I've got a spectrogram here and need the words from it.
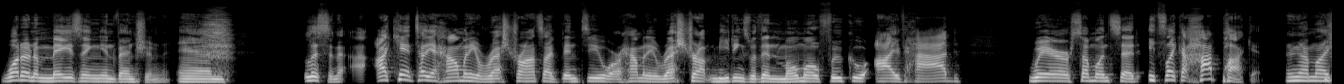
what an amazing invention. And listen, I- can't tell you how many restaurants I've been to or how many restaurant meetings within Momofuku I've had where someone said, it's like a hot pocket. And I'm like,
